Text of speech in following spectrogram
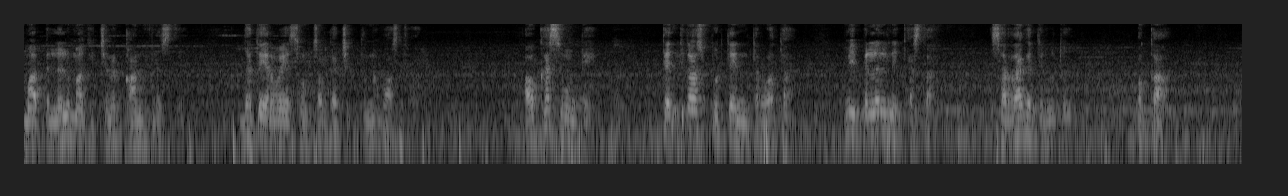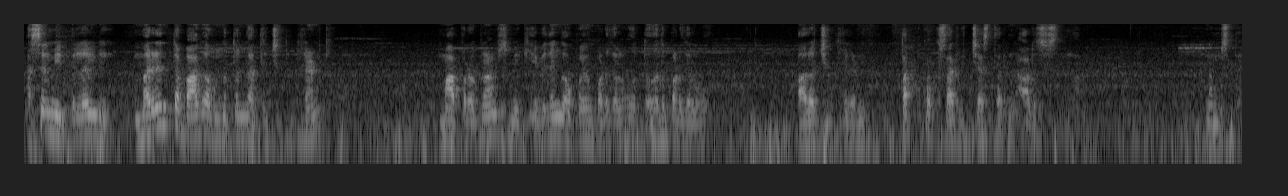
మా పిల్లలు మాకు ఇచ్చిన కాన్ఫిడెన్స్ గత ఇరవై సంవత్సరాలుగా చెప్తున్న వాస్తవాలు. అవకాశం ఉంటే టెన్త్ క్లాస్ పూర్తయిన తర్వాత మీ పిల్లల్ని కాస్త సరదాగా తిరుగుతూ ఒక అసలు మీ పిల్లల్ని మరింత బాగా ఉన్నతంగా తీర్చిదిద్దడానికి మా ప్రోగ్రామ్స్ మీకు ఏ విధంగా ఉపయోగపడగలవో దోహదపడగలవు ఆలోచించగలను తప్పకొకసారి తప్పక ఒకసారి ఇచ్చేస్తారని ఆలోచిస్తున్నాను. నమస్తే.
